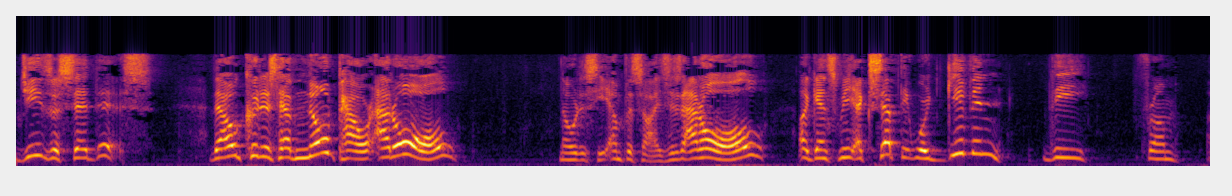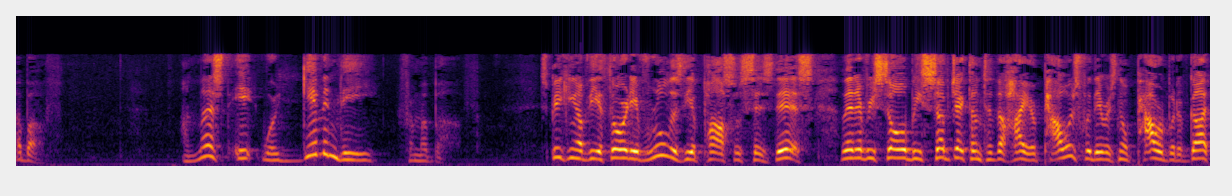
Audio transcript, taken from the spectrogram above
Jesus said this, Thou couldst have no power at all, notice he emphasizes, at all, against me, except it were given thee from above. Unless it were given thee from above. Speaking of the authority of rulers, the apostle says this, let every soul be subject unto the higher powers, for there is no power but of God.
